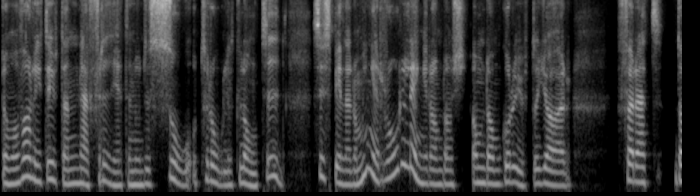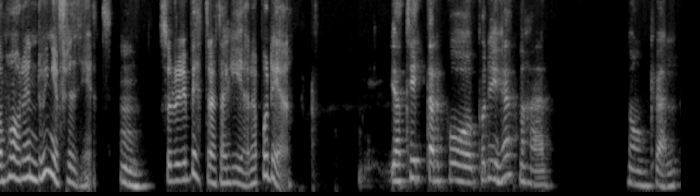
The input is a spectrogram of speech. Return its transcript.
de har varit utan den här friheten under så otroligt lång tid, så det spelar de ingen roll längre om de, om de går ut och gör, för att de har ändå ingen frihet. Mm. Så då är det bättre att agera på det. Jag tittade på, på nyheterna här någon kväll,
